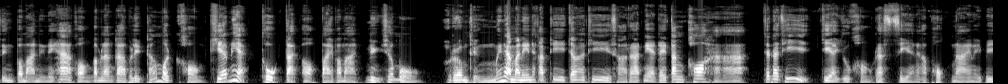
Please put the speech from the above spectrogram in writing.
ซึ่งประมาณ1ใน 5 ของกำลังการผลิตทั้งหมดของเคียฟเนี่ยถูกตัดออกไปประมาณ 1 ชั่วโมง รวมถึงไม่นานมานี้นะครับที่เจ้าหน้าที่สหรัฐเนี่ยได้ตั้งข้อหา เจ้าหน้าที่ GRU ของรัสเซียนะครับ6นายในปี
